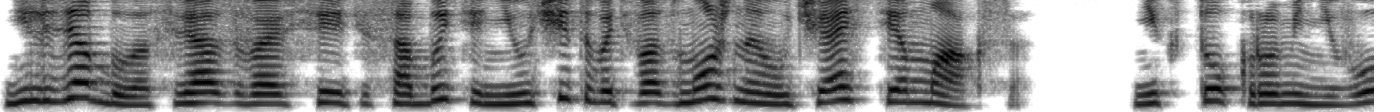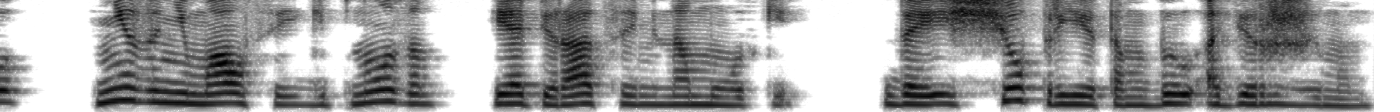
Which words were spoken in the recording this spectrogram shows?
Нельзя было, связывая все эти события, не учитывать возможное участие Макса. Никто, кроме него, не занимался и гипнозом, и операциями на мозге. Да еще при этом был одержимым.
